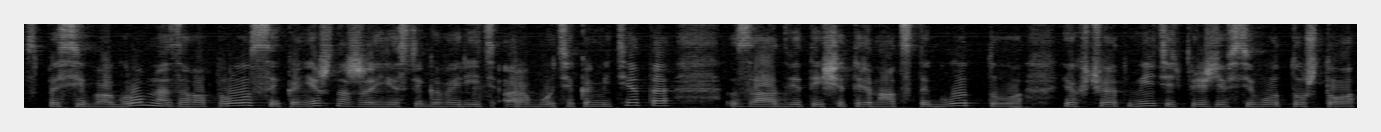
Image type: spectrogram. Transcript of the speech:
Спасибо огромное за вопросы. И, конечно же, если говорить о работе комитета за 2013 год, то я хочу отметить прежде всего то, что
